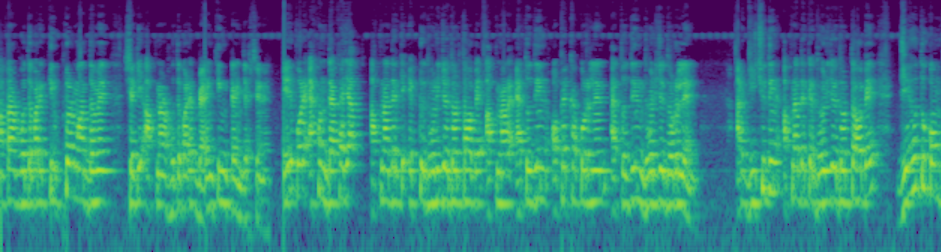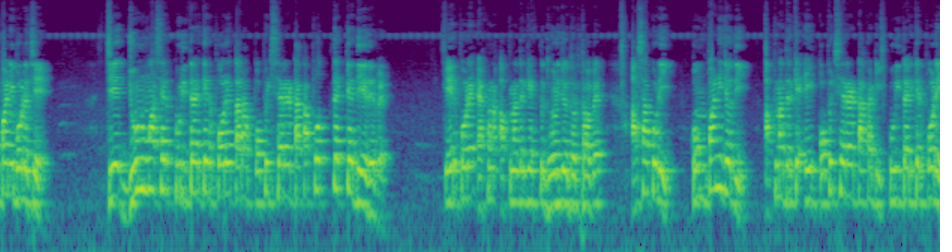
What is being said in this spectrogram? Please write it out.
আপনার হতে পারে ক্রিপ্টোর মাধ্যমে, সেটি আপনার হতে পারে ব্যাংকিং ট্রানজাকশনে এরপরে এখন দেখা যাক, আপনাদেরকে একটু ধৈর্য ধরতে হবে। আপনারা এতদিন অপেক্ষা করলেন, এতদিন ধৈর্য ধরলেন, আর কিছুদিন আপনাদেরকে ধৈর্য ধরতে হবে। যেহেতু কোম্পানি বলেছে যে জুন মাসের কুড়ি তারিখের পরে তারা প্রফিট শেয়ারের টাকা প্রত্যেককে দিয়ে দেবে। এরপরে এখন আপনাদেরকে একটু ধৈর্য ধরতে হবে। আশা করি কোম্পানি যদি আপনাদেরকে এই প্রফিট শেয়ারের টাকাটি কুড়ি তারিখের পরে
